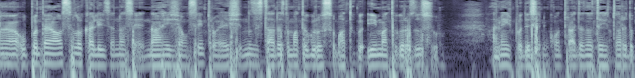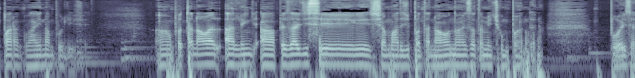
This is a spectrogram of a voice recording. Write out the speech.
Uh, o Pantanal se localiza na, na região centro-oeste, nos estados do Mato Grosso Mato, e Mato Grosso do Sul, além de poder ser encontrado no território do Paraguai e na Bolívia. Uh, o Pantanal, além, apesar de ser chamado de Pantanal, não é exatamente um pântano, pois é,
